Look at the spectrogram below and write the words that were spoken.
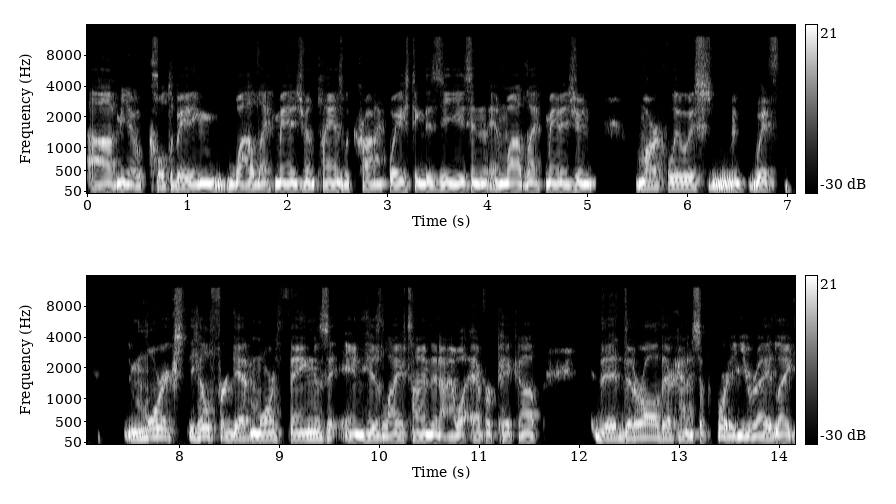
um, you know, cultivating wildlife management plans with chronic wasting disease and, and wildlife management. Mark Lewis with, with more, he'll forget more things in his lifetime than I will ever pick up. That, that are all there kind of supporting you, right? Like,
